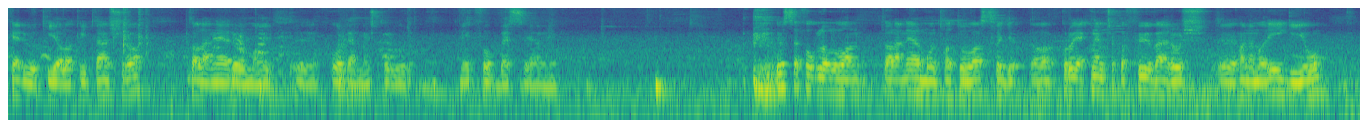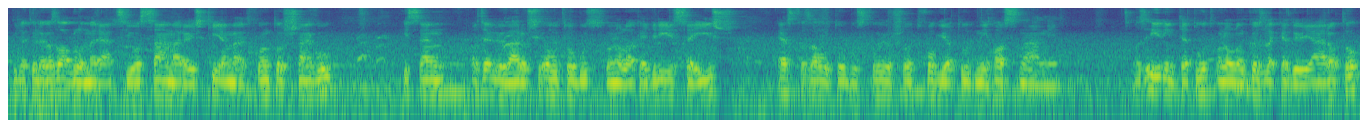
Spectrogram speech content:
kerül kialakításra. Talán erről majd polgármester úr még fog beszélni. Összefoglalóan talán elmondható azt, hogy a projekt nem csak a főváros, hanem a régió, illetőleg az agglomeráció számára is kiemelt fontosságú, hiszen az elővárosi autóbuszvonalak egy része is ezt az autóbusz folyosót fogja tudni használni. Az érintett útvonalon közlekedő járatok,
